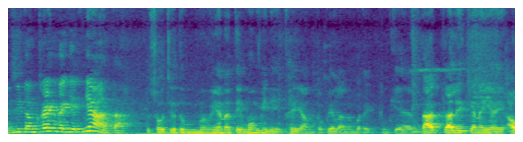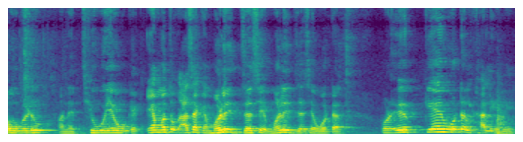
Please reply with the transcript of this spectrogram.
હજી તમે ત્રણ વાગે ક્યાં હતા. સૌથી વધુ મહેનત એ મમ્મીની થઈ આમ તો પહેલા નંબરે કે તાત્કાલિક કે નહીં અહીં આવવું પડ્યું અને થયું એવું કે એમ હતું કે આશા કે મળી જ જશે મળી જ જશે હોટલ. પણ એક કે હોટલ ખાલી નહીં.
